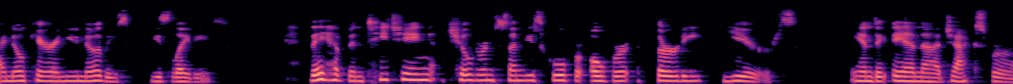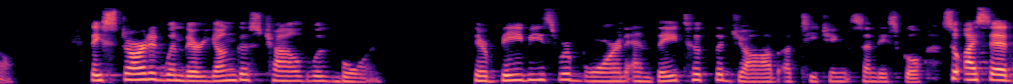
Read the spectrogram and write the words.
I know, Karen, you know these, these ladies. They have been teaching children's Sunday school for over 30 years in, in uh, Jacksboro. They started when their youngest child was born. Their babies were born and they took the job of teaching Sunday school. So I said,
